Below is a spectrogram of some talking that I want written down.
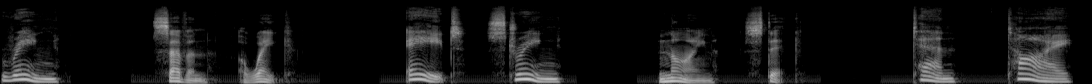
ring 7. Awake. eight string 9. Stick. ten tie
